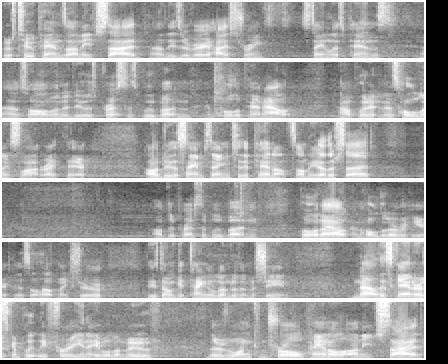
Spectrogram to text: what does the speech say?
There's two pins on each side. Uh, these are very high strength stainless pins. Uh, so all I'm gonna do is press this blue button and pull the pin out. And I'll put it in this holding slot right there. I'll do the same thing to the pin on the other side. I'll depress the blue button, pull it out, and hold it over here. This will help make sure these don't get tangled under the machine. Now the scanner is completely free and able to move. There's one control panel on each side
